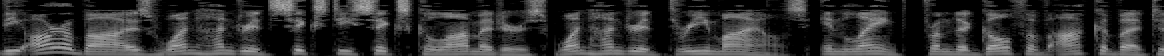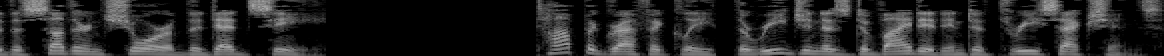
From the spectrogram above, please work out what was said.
The Arabah is 166 kilometers (103 miles) in length from the Gulf of Aqaba to the southern shore of the Dead Sea. Topographically, the region is divided into 3 sections.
